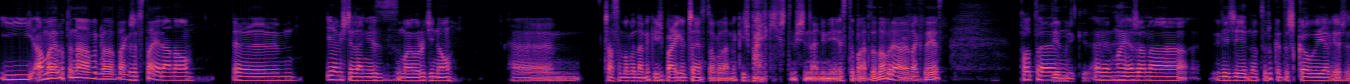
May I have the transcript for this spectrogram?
I, a moja rutyna wygląda tak, że wstaję rano, yy, jem śniadanie z moją rodziną. Yy, czasem oglądam jakieś bajki, często oglądam jakieś bajki w tym śniadaniu. Nie jest to bardzo dobre, ale tak to jest. Potem Wiem, jakie. yy, moja żona wiezie jedną córkę do szkoły, ja wierzę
